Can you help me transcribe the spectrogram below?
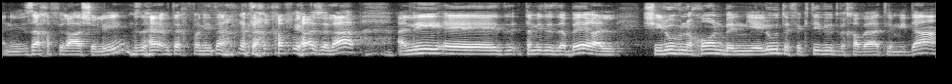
אני, זה החפירה שלי, זה, תכף אני אתן לך את החפירה שלך. אני אה, תמיד אדבר על שילוב נכון בין יעילות, אפקטיביות וחוויית למידה.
